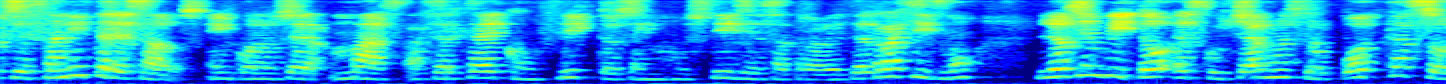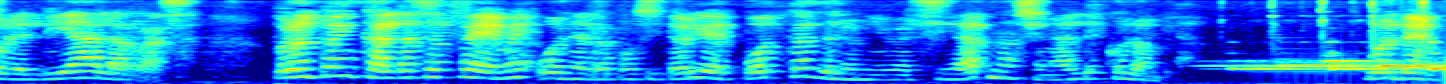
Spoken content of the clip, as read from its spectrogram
si están interesados en conocer más acerca de conflictos e injusticias a través del racismo, los invito a escuchar nuestro podcast sobre el Día de la Raza, pronto en Caldas FM o en el repositorio de podcast de la Universidad Nacional de Colombia. Volvemos.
